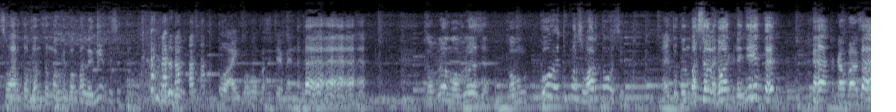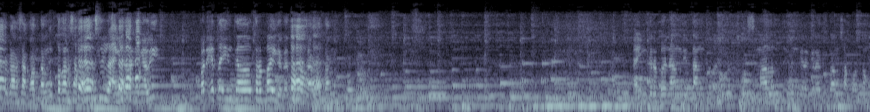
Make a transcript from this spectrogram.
Soeharto dong tuh make bapak lagi di situ. Oh aing poho kasih cemen. Ngobrol-ngobrol sih. Ngomong oh itu pan Soeharto sih. Nah itu kan bahasa lewat dengit teh tukang bahasa tukang sakoteng tukang sakoteng sih lah aing kan ningali. Pan eta intel terbaik eta tukang sakoteng. Goblok aing keur benang ditangkep semalam tuh kan kira-kira tukang sakoteng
